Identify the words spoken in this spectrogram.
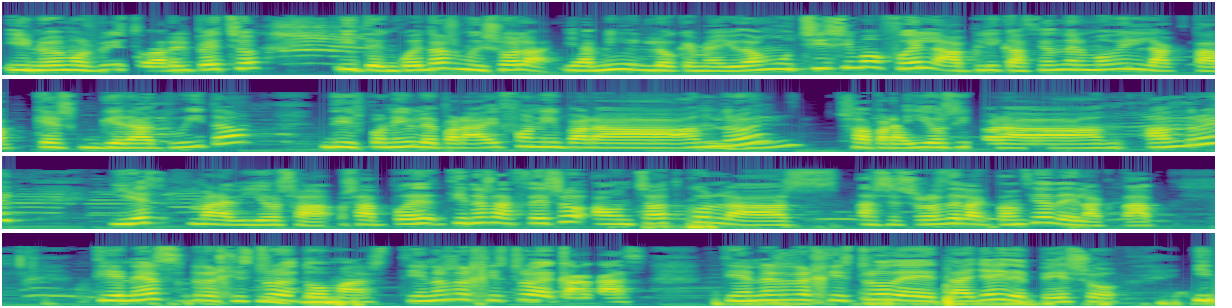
y no hemos visto dar el pecho, y te encuentras muy sola. Y a mí lo que me ayudó muchísimo fue la aplicación del móvil Lactap, que es gratuita, disponible para iPhone y para Android, o sea, para iOS y para Android, y es maravillosa. O sea, puede- tienes acceso a un chat con las asesoras de lactancia de Lactap. Tienes registro de tomas, tienes registro de cacas, tienes registro de talla y de peso. Y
